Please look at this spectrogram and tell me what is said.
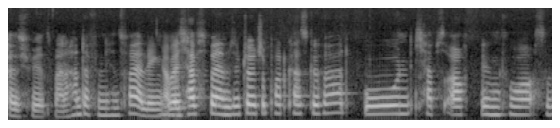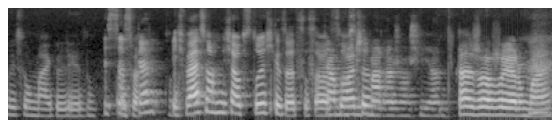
Also ich will jetzt meine Hand dafür nicht ins Feuer legen, Mhm. aber ich habe es beim Süddeutsche Podcast gehört und ich habe es auch irgendwo sowieso mal gelesen. Ist das ganz- Ich weiß noch nicht, ob es durchgesetzt ist, aber Da es muss ich sollte... mal recherchieren. Recherchiere mal.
